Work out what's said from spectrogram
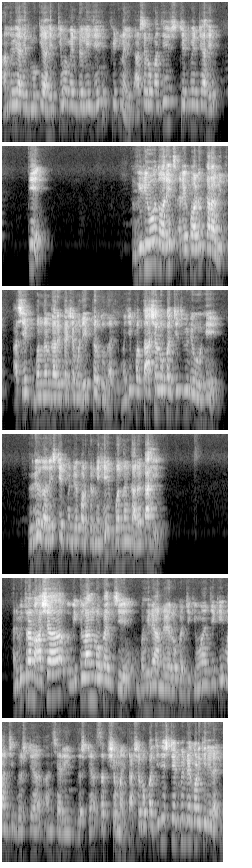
आंधळी आहेत मुके आहेत किंवा मेंटली जे फिट नाहीत अशा लोकांचे स्टेटमेंट जे आहेत ते व्हिडिओद्वारेच रेकॉर्ड करावेत. असे एक बंधनकारक त्याच्यामध्ये एक तरतूद आहे. म्हणजे फक्त अशा लोकांचेच व्हिडिओ हे व्हिडिओद्वारे स्टेटमेंट रेकॉर्ड करणे हे बंधनकारक आहे. आणि मित्रांनो अशा विकलांग लोकांचे बहिऱ्या आंधळ्या लोकांचे किंवा जे काही मानसिकदृष्ट्या आणि शारीरिकदृष्ट्या सक्षम नाहीत अशा लोकांचे जे स्टेटमेंट रेकॉर्ड केलेले आहे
